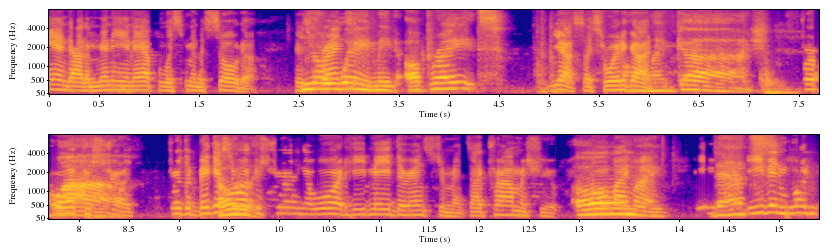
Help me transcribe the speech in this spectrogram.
hand out of Minneapolis, Minnesota. His no friends, way, made uprights. Yes, I swear to oh God. Oh my gosh. for Wow. orchestra. For the biggest Totally. orchestra in the world, he made their instruments. I promise you. Oh my- my. That's- even wooden,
